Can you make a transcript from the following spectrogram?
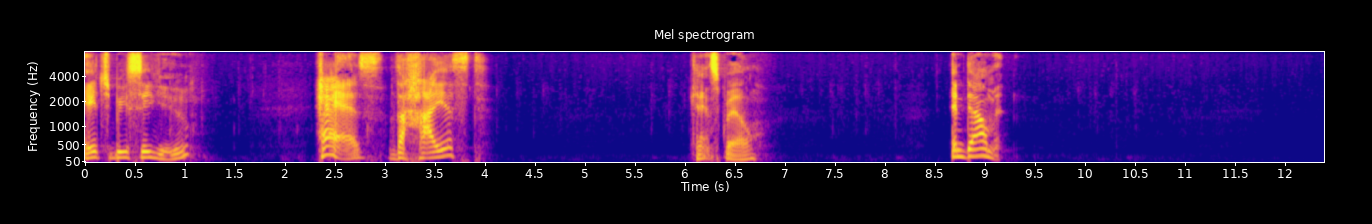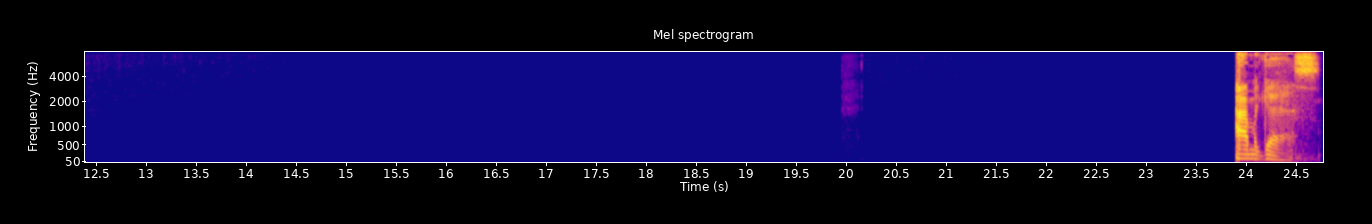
HBCU has the highest, can't spell, endowment? I'm a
